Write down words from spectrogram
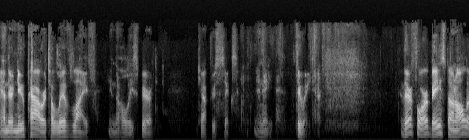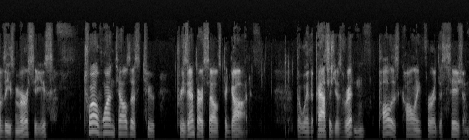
and their new power to live life in the Holy Spirit, chapters 6 and 8 through 8. Therefore, based on all of these mercies, 12.1 tells us to present ourselves to God. The way the passage is written, Paul is calling for a decision.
